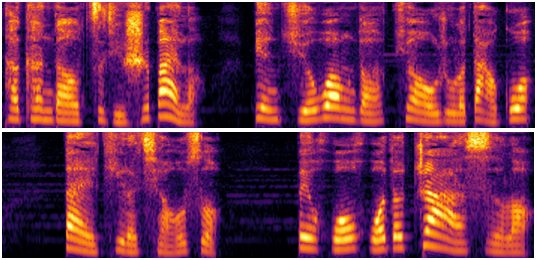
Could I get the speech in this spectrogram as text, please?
他看到自己失败了，便绝望地跳入了大锅，代替了乔瑟，被活活地炸死了。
